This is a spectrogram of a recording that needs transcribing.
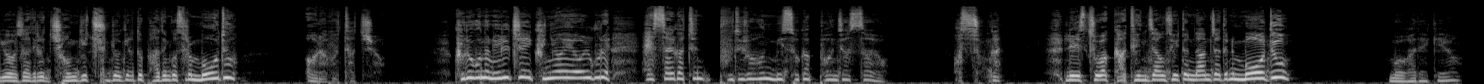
여자들은 전기 충격이라도 받은 것으로 모두 얼어붙었죠. 그러고는 일제히 그녀의 얼굴에 햇살 같은 부드러운 미소가 번졌어요. 어, 순간 리스트와 같은 장소에 있던 남자들은 모두 뭐가 될게요?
